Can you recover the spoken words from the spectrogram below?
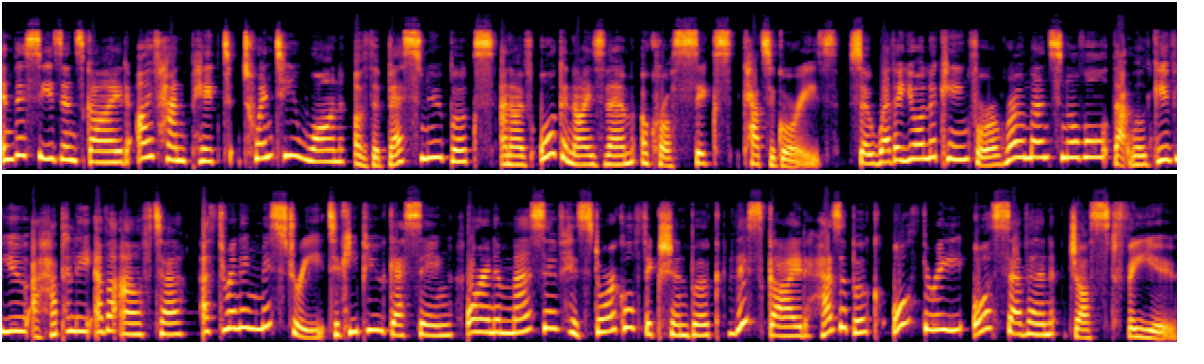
In this season's guide, I've handpicked 21 of the best new books and I've organized them across six categories. So, whether you're looking for a romance novel that will give you a happily ever after, a thrilling mystery to keep you guessing, or an immersive historical fiction book, this guide has a book or three or seven just for you.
